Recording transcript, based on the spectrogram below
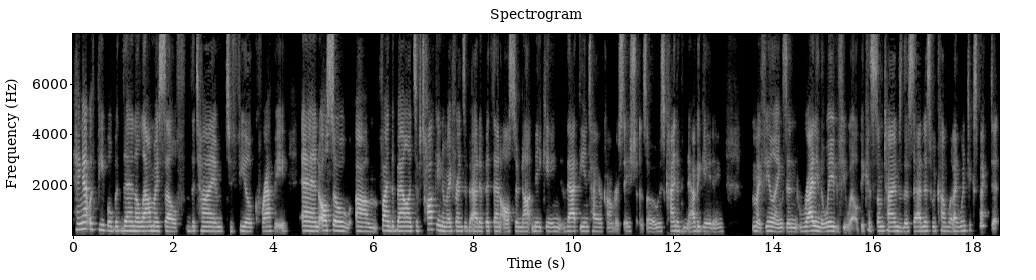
hang out with people but then allow myself the time to feel crappy and also um, find the balance of talking to my friends about it but then also not making that the entire conversation so it was kind of navigating my feelings and riding the wave if you will because sometimes the sadness would come when i wouldn't expect it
